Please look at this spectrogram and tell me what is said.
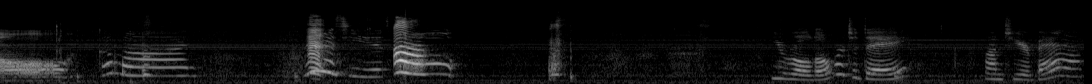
Oh, come on. There she is. Oh. You rolled over today onto your back.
